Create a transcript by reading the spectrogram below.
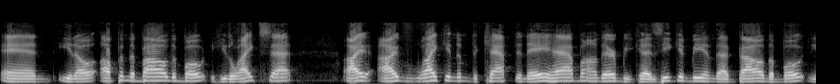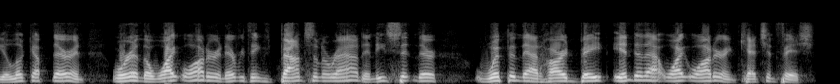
And, you know, up in the bow of the boat, he likes that. I, I've likened him to Captain Ahab on there because he could be in that bow of the boat and you look up there and we're in the white water and everything's bouncing around and he's sitting there whipping that hard bait into that white water and catching fish.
